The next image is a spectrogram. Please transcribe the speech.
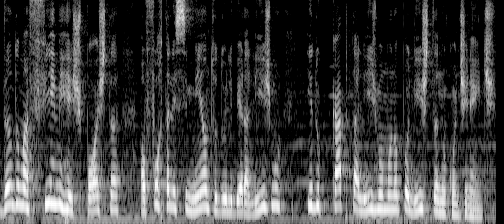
dando uma firme resposta ao fortalecimento do liberalismo e do capitalismo monopolista no continente.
